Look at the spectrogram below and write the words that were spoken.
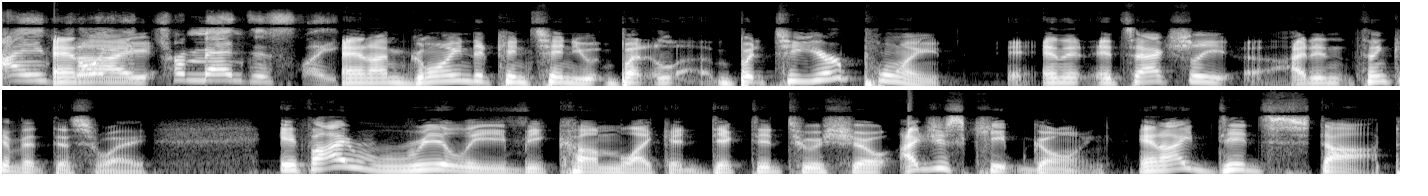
I enjoy I, it tremendously. And I'm going to continue. But but to your point, and it, it's actually I didn't think of it this way. If I really become like addicted to a show, I just keep going. And I did stop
